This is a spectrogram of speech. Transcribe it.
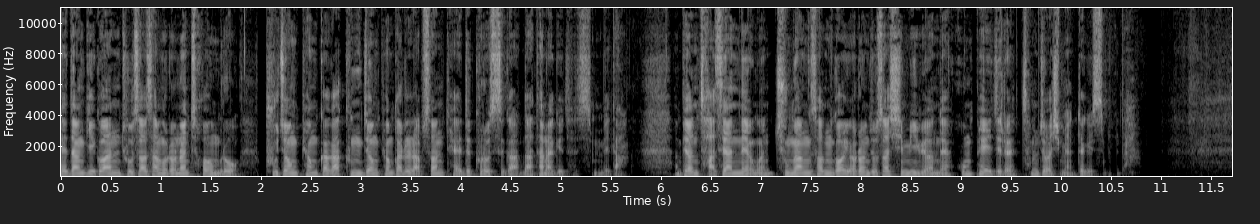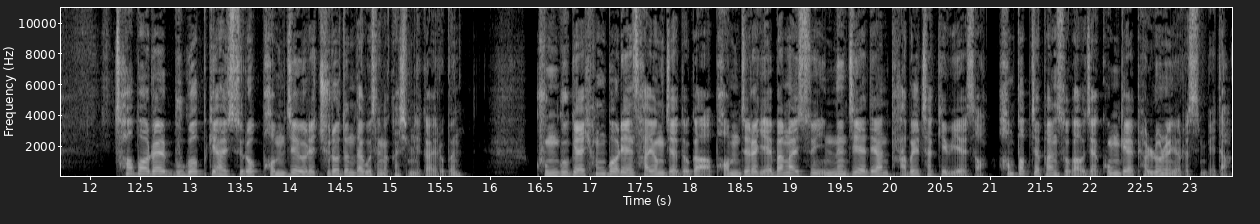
해당 기관 조사상으로는 처음으로 부정평가가 긍정평가를 앞선 데드크로스가 나타나게 됐습니다. 한편 자세한 내용은 중앙선거 여론조사 심의 위원회 홈페이지를 참조하시면 되겠습니다. 처벌을 무겁게 할수록 범죄율이 줄어든다고 생각하십니까, 여러분? 궁극의 형벌인 사형제도가 범죄를 예방할 수 있는지에 대한 답을 찾기 위해서 헌법재판소가 어제 공개 변론을 열었습니다.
